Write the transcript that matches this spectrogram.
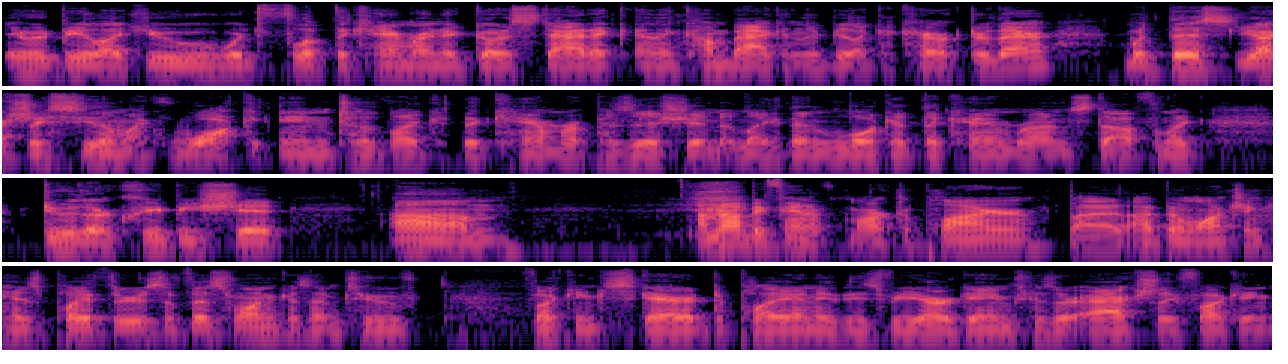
it would be like you would flip the camera and it'd go to static and then come back and there'd be like a character there. With this, you actually see them like walk into like the camera position and like then look at the camera and stuff and like do their creepy shit. Um, I'm not a big fan of Markiplier, but I've been watching his playthroughs of this one because I'm too fucking scared to play any of these VR games because they're actually fucking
